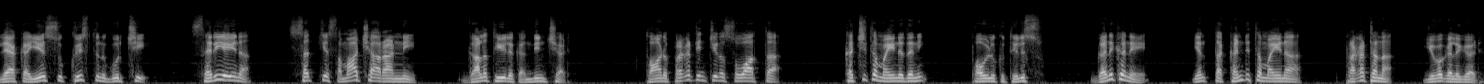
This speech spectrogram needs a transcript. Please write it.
లేక యేసుక్రీస్తుని గూర్చి సరి అయిన సత్య సమాచారాన్ని గలతీయులకు అందించాడు. తాను ప్రకటించిన సువార్త ఖచ్చితమైనదని పౌలుకు తెలుసు. గనుకనే ఎంత ఖండితమైన ప్రకటన ఇవ్వగలిగాడు.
